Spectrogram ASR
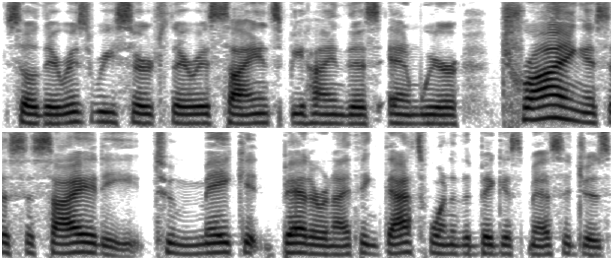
So there is research, there is science behind this, and we're trying as a society to make it better. And I think that's one of the biggest messages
